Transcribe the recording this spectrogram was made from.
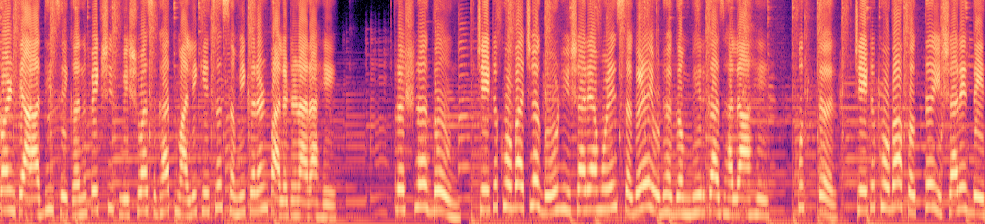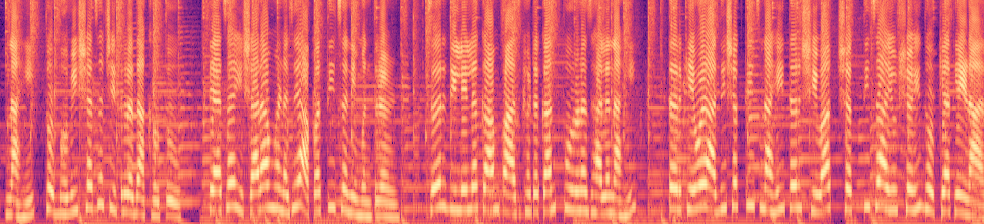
पण त्याआधीच एक अनपेक्षित विश्वासघात मालिकेचं समीकरण पालटणार आहे. प्रश्न दोन चेटखोबाच्या गोड इशाऱ्यामुळे सगळं एवढं गंभीर का झालं आहे? उत्तर चेटखोबा फक्त इशारे देत नाही तो भविष्याचं चित्र दाखवतो. त्याचा इशारा म्हणजे आपत्तीचं निमंत्रण. जर दिलेलं काम पाच घटकांत पूर्ण झालं नाही तर केवळ आदिशक्तीच नाही तर शिवा शक्तीचं आयुष्यही धोक्यात येणार.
